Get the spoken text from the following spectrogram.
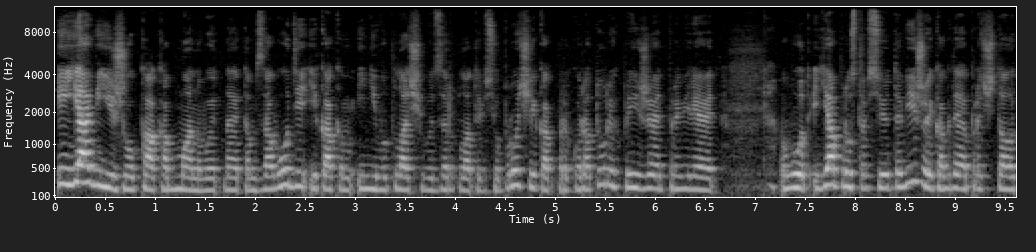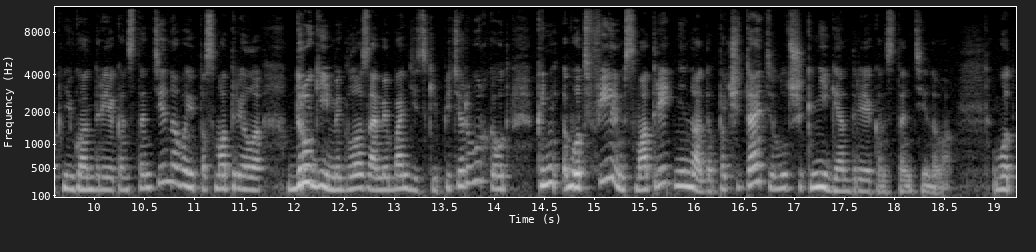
И я вижу, как обманывают на этом заводе, и как им и не выплачивают зарплаты и все прочее, как прокуратура их приезжает, проверяет. Вот, я просто все это вижу, и когда я прочитала книгу Андрея Константинова и посмотрела другими глазами «Бандитский Петербург», вот, кни... вот фильм смотреть не надо, почитайте лучше книги Андрея Константинова. Вот,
